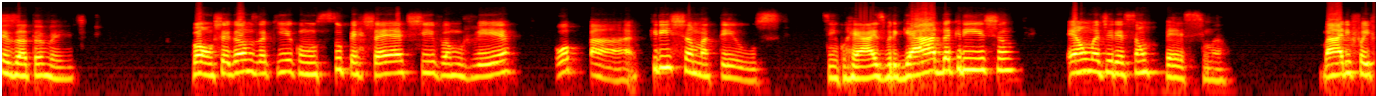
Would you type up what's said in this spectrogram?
Exatamente. Bom, chegamos aqui com um super chat, vamos ver. Opa, Christian Matheus, cinco reais. Obrigada, Christian é uma direção péssima. Mari foi,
